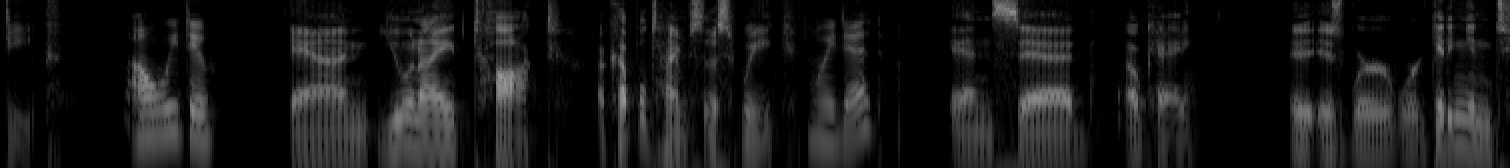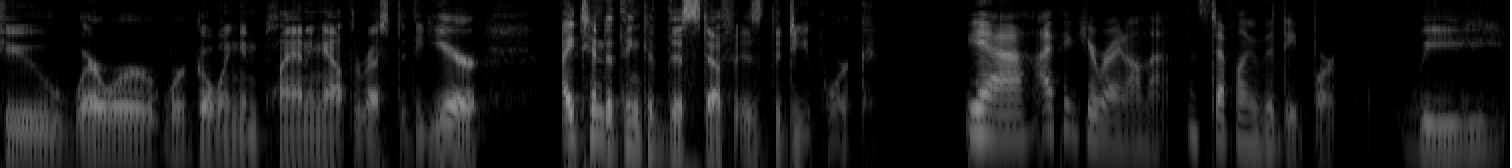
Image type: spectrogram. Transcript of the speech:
deep Oh, we do. and you and i talked a couple times this week We did. and said, okay, is we're we're getting into where we're we're going and planning out the rest of the year. I tend to think of this stuff as the deep work. Yeah, I think you're right on that. It's definitely the deep work. We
